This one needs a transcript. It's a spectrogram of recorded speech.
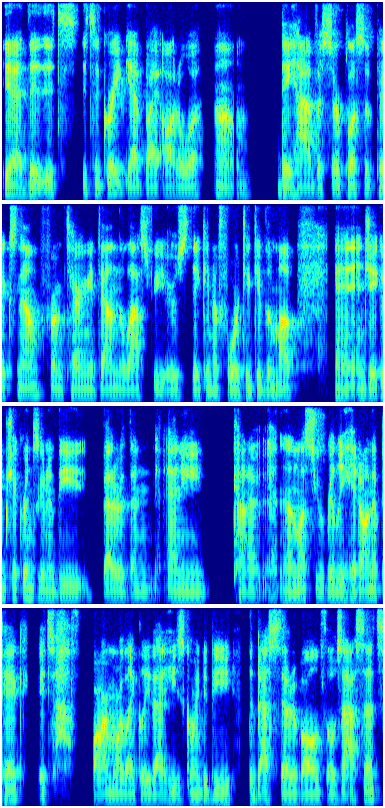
Yeah, the, it's it's a great get by Ottawa. Um, they have a surplus of picks now from tearing it down the last few years. They can afford to give them up, and, and Jakob Chychrun's going to be better than any kind of unless you really hit on a pick. It's far more likely that he's going to be the best out of all of those assets,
